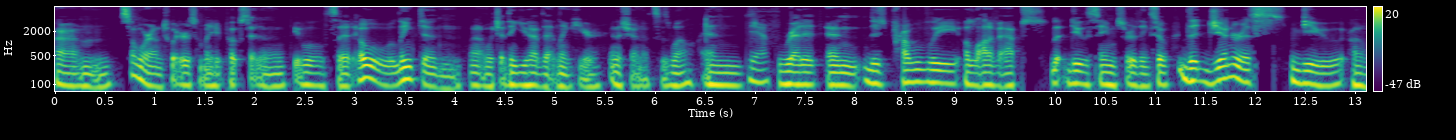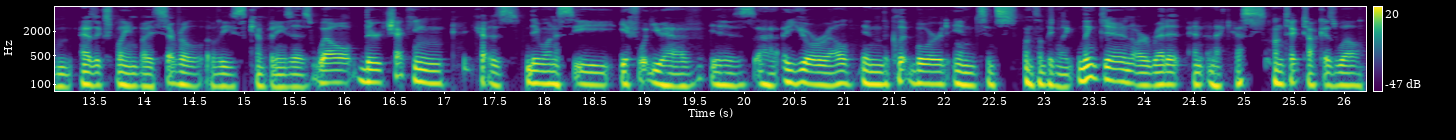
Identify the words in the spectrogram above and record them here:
um, somewhere on Twitter, somebody had posted, and people said, "Oh, LinkedIn," uh, which I think you have that link here in the show notes as well, and Yeah. Reddit, and there's probably a lot of apps that do the same sort of thing. So the generous view, um, as explained by several of these companies, is well, they're checking because they want to see if what you have is uh, a URL in the clipboard in since on something like LinkedIn or Reddit, and, and I guess on TikTok as well.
